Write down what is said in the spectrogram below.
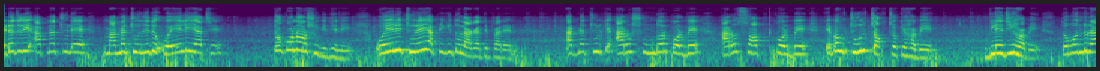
এটা যদি আপনার চুলে, আপনার চুল যদি ওয়েলি আছে, তো কোনো অসুবিধে নেই। ওয়েলি চুলেই আপনি কিন্তু লাগাতে পারেন। আপনার চুলকে আরও সুন্দর করবে আরও সফট করবে এবং চুল চকচকে হবে গ্লেজি হবে। তো বন্ধুরা,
